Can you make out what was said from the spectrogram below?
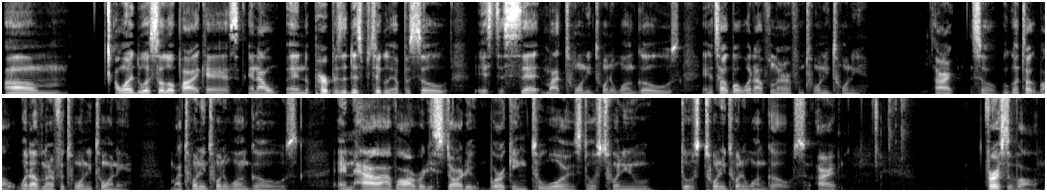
um I want to do a solo podcast and I and the purpose of this particular episode is to set my 2021 goals and talk about what I've learned from 2020. All right. So we're going to talk about what I've learned for 2020 my 2021 goals and how I've already started working towards those 20 those 2021 goals. All right. First of all,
